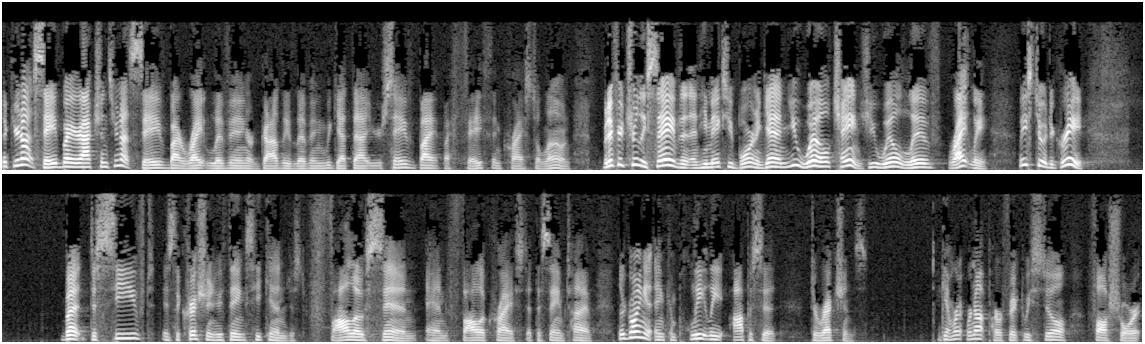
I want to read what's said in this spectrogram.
Look, you're not saved by your actions. You're not saved by right living or godly living. We get that. You're saved by, by faith in Christ alone. But if you're truly saved and, and He makes you born again, you will change. You will live rightly, at least to a degree. But deceived is the Christian who thinks he can just follow sin and follow Christ at the same time. They're going in completely opposite directions. Again, we're, we're not perfect. We still fall short,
